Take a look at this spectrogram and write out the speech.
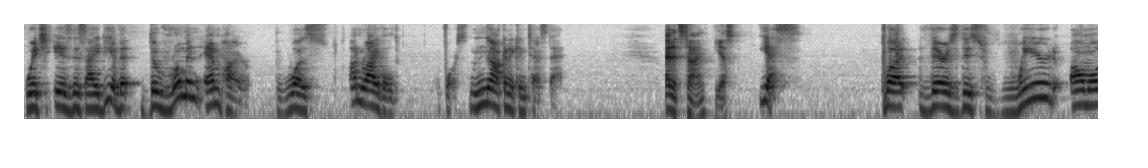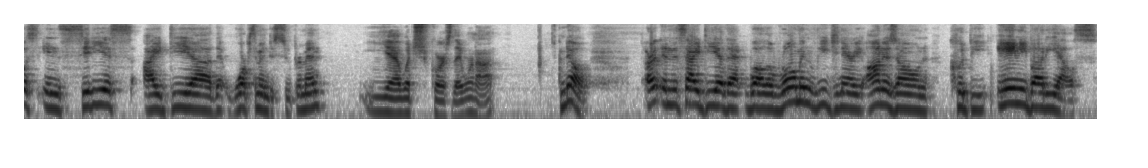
which is this idea that the Roman Empire was unrivaled force. Not going to contest that. At its time, yes. Yes. But there's this weird, almost insidious idea that warps them into Supermen. Yeah, which of course they were not. No. And this idea that, well, a Roman legionary on his own could be anybody else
